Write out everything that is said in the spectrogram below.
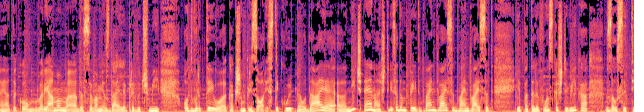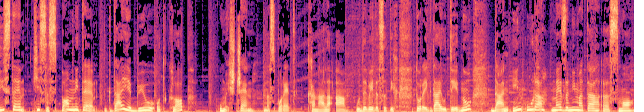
Ja, tako, verjamem, eh, da se vam je zdaj le pred očmi odvrtel eh, kakšen prizor iz te kultne oddaje. Eh, nič 1, 475, 22, 22 je pa telefonska številka za vse tiste, ki se spomnite, kdaj je bil odklop umeščen na spored. Kanala A v 90-ih, torej kdaj v tednu, dan in ura me zanimata, smo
